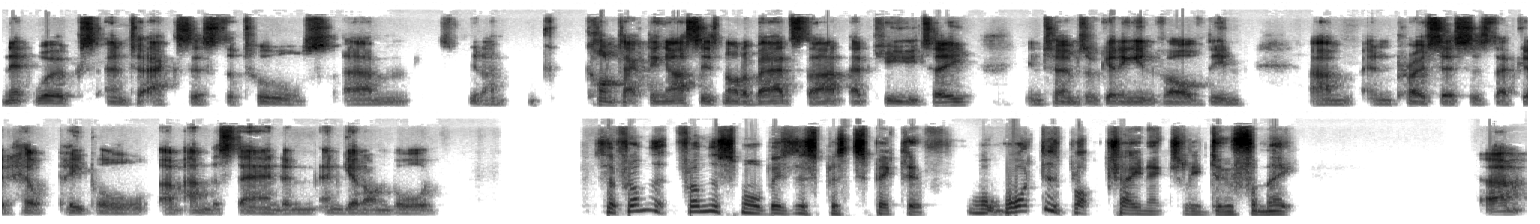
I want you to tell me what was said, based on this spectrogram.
networks and to access the tools. Um, you know, contacting us is not a bad start at QUT in terms of getting involved in um, and processes that could help people um, understand and, and get on board. So, from the from the small business perspective, what does blockchain actually do for me? Um,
